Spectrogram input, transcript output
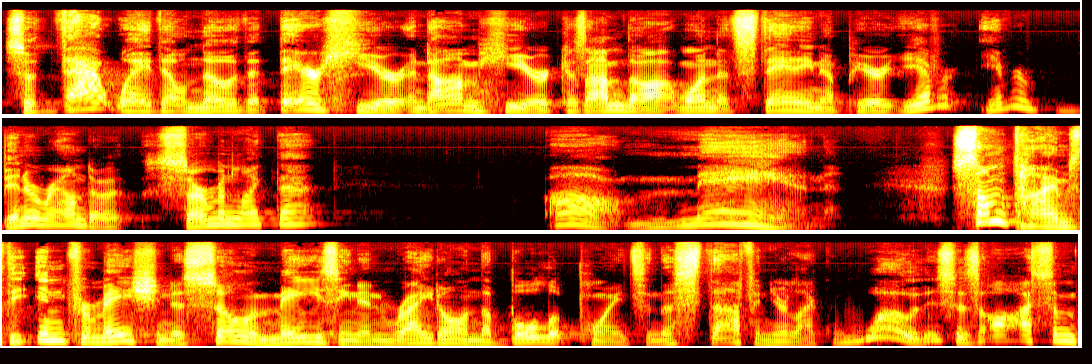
So that way they'll know that they're here and I'm here because I'm the one that's standing up here. You ever, you ever been around a sermon like that? Oh, man. Sometimes the information is so amazing and right on the bullet points and the stuff, and you're like, whoa, this is awesome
